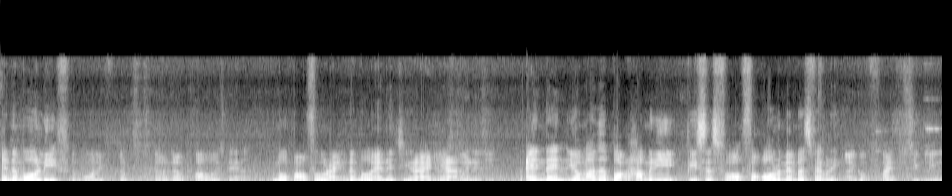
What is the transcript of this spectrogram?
And the more leaf, The more leaf, the, the, the power is there. more powerful, right? The more energy, right? Yeah. More energy. And then your mother bought how many pieces for all, for all the members' family? I got five siblings,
